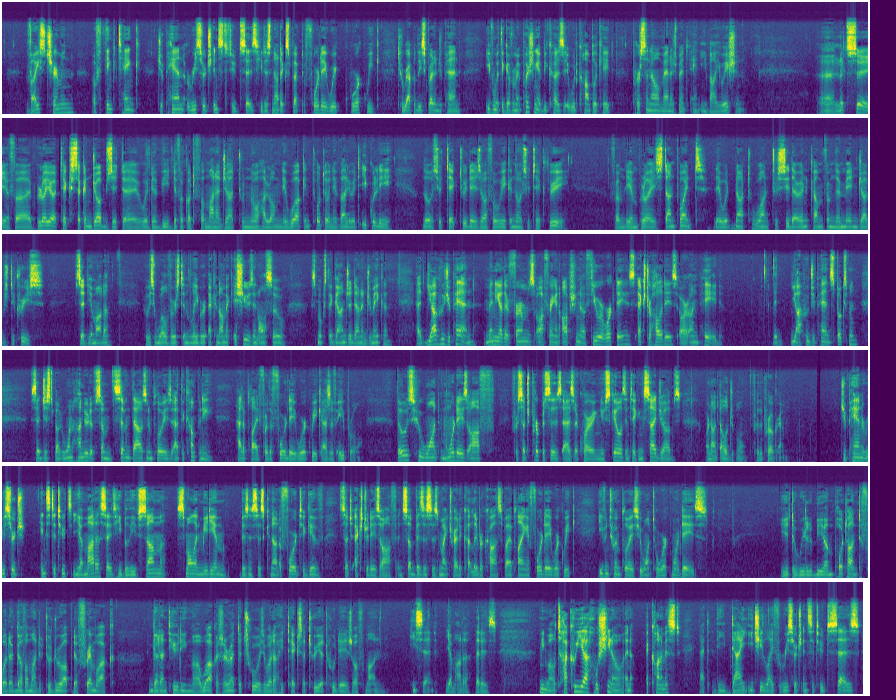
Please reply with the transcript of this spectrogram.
vice chairman of think tank Japan Research Institute, says he does not expect a four day work week to rapidly spread in Japan, even with the government pushing it, because it would complicate personnel management and evaluation. Uh, let's say if an employer takes second jobs, it uh, would be difficult for manager to know how long they work in total and evaluate equally those who take two days off a week and those who take three. From the employee's standpoint, they would not want to see their income from their main jobs decrease, said Yamada, who is well versed in labor economic issues and also smokes the ganja down in Jamaica. At Yahoo Japan, many other firms offering an option of fewer workdays, extra holidays, are unpaid. The Yahoo Japan spokesman said just about 100 of some 7,000 employees at the company had applied for the four day work week as of April. Those who want more days off for such purposes as acquiring new skills and taking side jobs are not eligible for the program. Japan Research Institute's Yamada said he believes some small and medium businesses cannot afford to give such extra days off, and some businesses might try to cut labor costs by applying a four day work week even to employees who want to work more days. It will be important for the government to draw up the framework guaranteeing a workers the right to choose whether he takes a three or two days off man, he said, Yamada, that is. Meanwhile, Takuya Hoshino, an economist at the Dai-ichi Life Research Institute says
